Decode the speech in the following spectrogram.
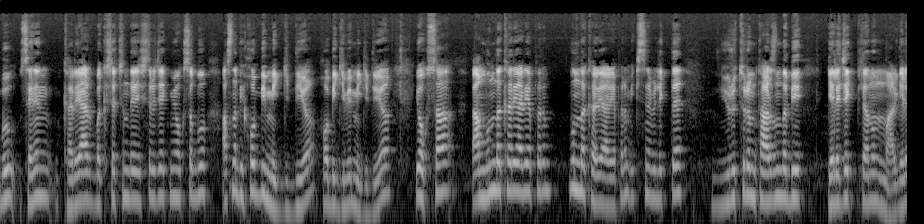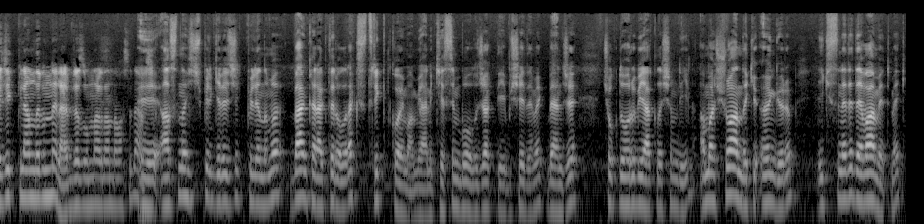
Bu senin kariyer bakış açını değiştirecek mi yoksa bu aslında bir hobi mi gidiyor? Hobi gibi mi gidiyor? Yoksa ben bunu da kariyer yaparım, bunu da kariyer yaparım. İkisini birlikte yürütürüm tarzında bir gelecek planın var. Gelecek planların neler? Biraz onlardan da bahseder misin? Ee, aslında hiçbir gelecek planımı ben karakter olarak strict koymam. Yani kesin bu olacak diye bir şey demek bence çok doğru bir yaklaşım değil. Ama şu andaki öngörüm ikisine de devam etmek.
